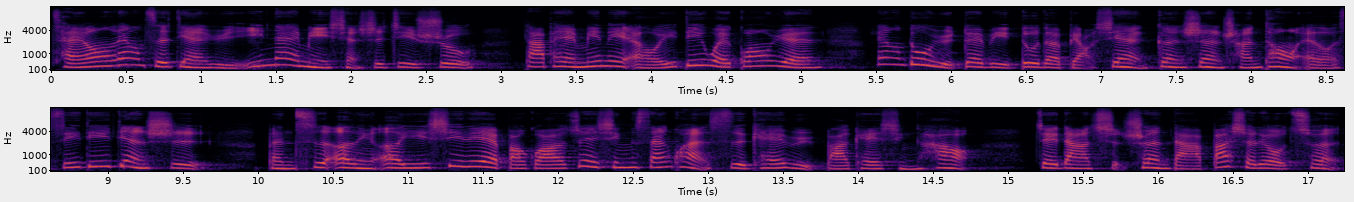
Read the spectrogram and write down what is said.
采用量子点与一纳米显示技术，搭配 Mini LED 微光源，亮度与对比度的表现更胜传统 LCD 电视。本次二零二一系列包括最新三款四 K 与八 K 型号，最大尺寸达八十六寸。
